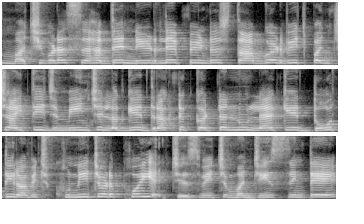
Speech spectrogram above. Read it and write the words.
ਮਾਚੀਵਾੜਾ ਸਾਹਿਬ ਦੇ ਨੇੜਲੇ ਪਿੰਡ ਸਤਾਬਗੜ੍ਹ ਵਿੱਚ ਪੰਚਾਇਤੀ ਜ਼ਮੀਨ 'ਚ ਲੱਗੇ ਦਰਖਤ ਕੱਟਣ ਨੂੰ ਲੈ ਕੇ ਦੋ ਧਿਰਾਂ ਵਿੱਚ ਖੂਨੀ ਝੜਪ ਹੋਈ ਹੈ ਜਿਸ ਵਿੱਚ ਮਨਜੀਤ ਸਿੰਘ ਤੇ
